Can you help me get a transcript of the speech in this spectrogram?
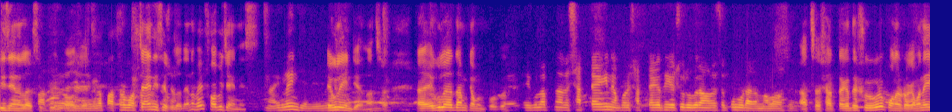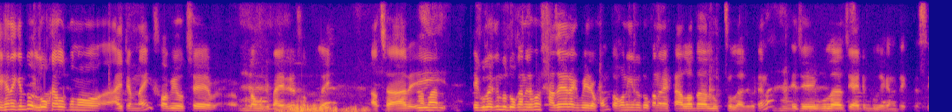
ডিজাইন আলাদা সিফটি পিন পাওয়া যায়। হ্যাঁ, এগুলো পাথর বসা চাইনিজ এগুলো তাই না ভাই? সবই চাইনিজ না এগুলো ইন্ডিয়ান এগুলো ইন্ডিয়ান আচ্ছা। এগুলোর দাম কেমন পড়বে? এগুলো আপনার ষাট টাকা কিনা পড়ে ষাট টাকা থেকে শুরু করে আমার কাছে পনেরো টাকার মালও আছে। আচ্ছা ষাট টাকা থেকে শুরু করে পনেরো টাকা। মানে এখানে কিন্তু লোকাল কোনো আইটেম নাই সবই হচ্ছে মোটামুটি বাইরের সবগুলোই। আচ্ছা আর এই এগুলো কিন্তু দোকানে যখন সাজায় রাখবে এরকম তখন কিন্তু দোকানের একটা আলাদা লুক চলে আসবে তাই না? হ্যাঁ। এই যে এগুলা যে আইটেমগুলো এখানে দেখতেছি।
